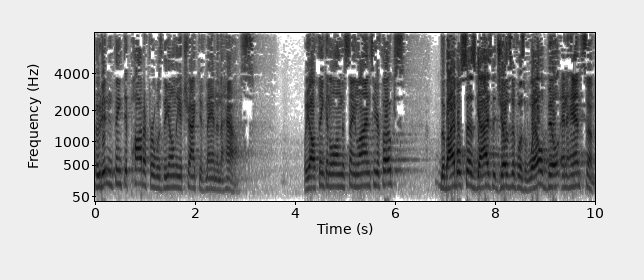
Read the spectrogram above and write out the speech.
who didn't think that Potiphar was the only attractive man in the house. We all thinking along the same lines here, folks? The Bible says, guys, that Joseph was well built and handsome.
